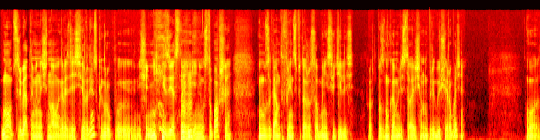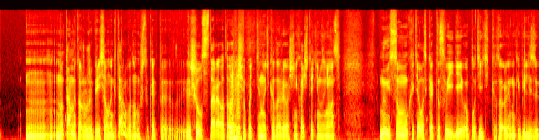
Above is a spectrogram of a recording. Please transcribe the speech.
ну, вот с ребятами начинал играть здесь северодинской группы, еще неизвестные, mm-hmm. нигде не уступавшие, и музыканты, в принципе, тоже особо не светились. Просто познакомились с товарищем на предыдущей работе. Вот. Ну, там я тоже уже пересел на гитару, потому что как-то решил старого товарища uh-huh. подтянуть, который очень хочет этим заниматься. Ну и самому хотелось как-то свои идеи воплотить, которые накопились за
